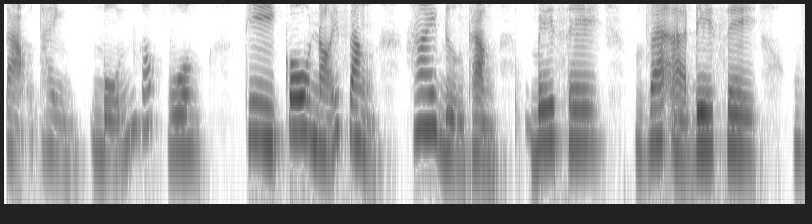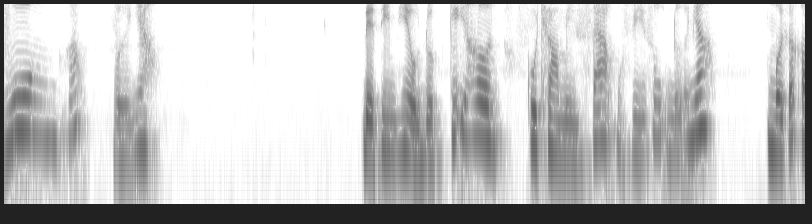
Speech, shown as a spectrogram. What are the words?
tạo thành bốn góc vuông thì cô nói rằng hai đường thẳng BC và DC vuông góc với nhau. Để tìm hiểu được kỹ hơn, cô trò mình sang một ví dụ nữa nhé. Mời các con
